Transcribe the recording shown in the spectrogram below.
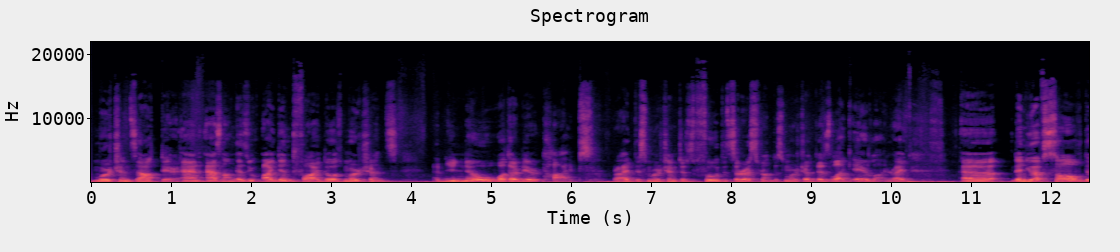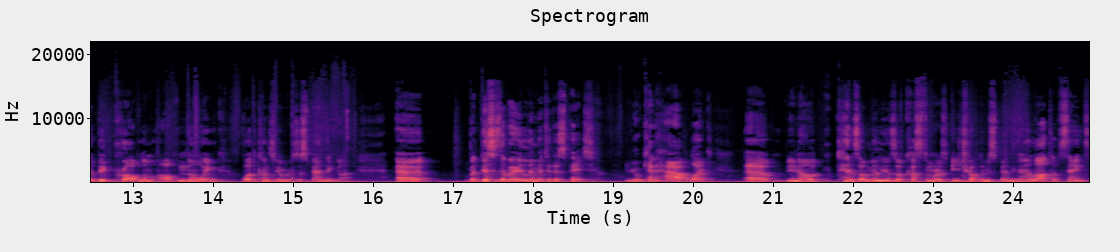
merchants out there and as long as you identify those merchants and you know what are their types right this merchant is food it's a restaurant this merchant is like airline right uh, then you have solved the big problem of knowing what consumers are spending on. Uh, but this is a very limited space. You can have like uh, you know tens of millions of customers, each of them spending on a lot of things.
